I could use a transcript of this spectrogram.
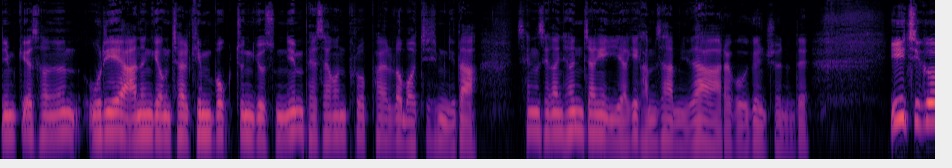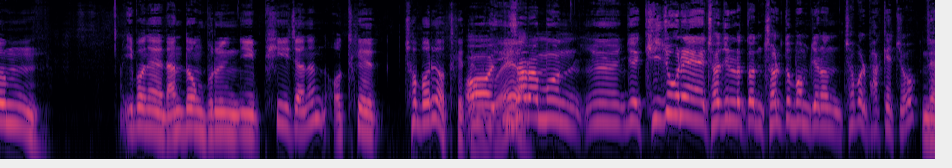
님께서는 우리의 아는 경찰 김복준 교수님 배상원 프로파일러 멋지십니다. 생생한 현장의 이야기 감사합니다라고 의견 주셨는데 이 지금 이번에 난동 부른 이 피의자는 어떻게 처벌이 어떻게 되는 어, 거예요? 이 사람은 예, 이제 기존에 저질렀던 절도 범죄는 처벌 받겠죠. 네.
